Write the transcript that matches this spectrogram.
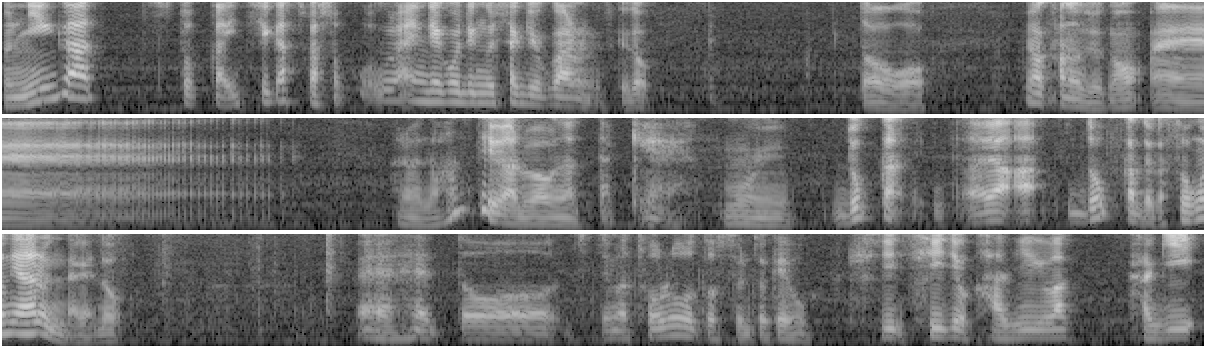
2月とか1月とかそこぐらいにレコーディングした記憶があるんですけどと今彼女のえー、あれは何ていうアルバムだったっけ？もうどっかいやあどっかというかそこにあるんだけど。えー、っとちょっと今撮ろうとすると結構 CD を鍵は鍵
